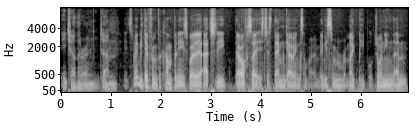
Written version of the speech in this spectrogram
each other and um, It's maybe different for companies where they're actually their offsite is just them going somewhere and maybe some remote people joining them.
